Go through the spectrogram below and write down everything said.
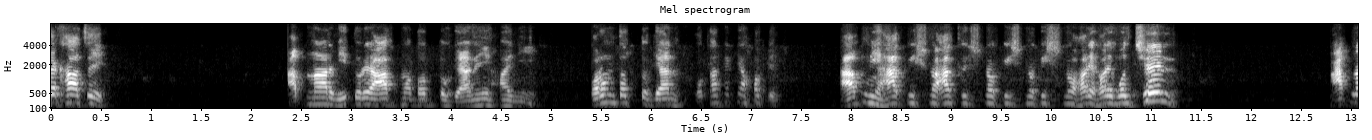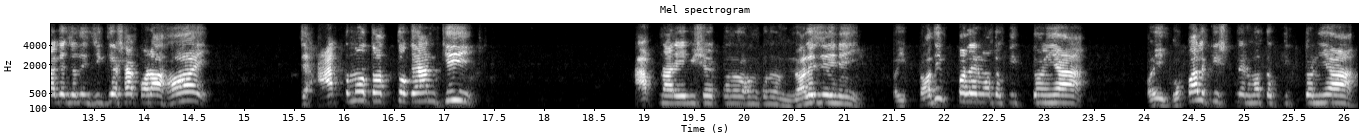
লেখা আছে, আপনার ভিতরে আত্মতত্ত্ব জ্ঞানই হয়নি। পরম তত্ত্ব জ্ঞান কোথা থেকে হবে? আপনি হা কৃষ্ণ হা কৃষ্ণ কৃষ্ণ কৃষ্ণ, হরে হরে বলছেন। আপনাকে যদি জিজ্ঞাসা করা হয় যে আত্মতত্ত্ব জ্ঞান কি? আপনার এই বিষয়ে কোনো রকম কোনো নলেজই নেই। ওই প্রদীপ পালের মতো কীর্তনিয়া, ওই গোপাল কৃষ্ণের মতো কীর্তনিয়া,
